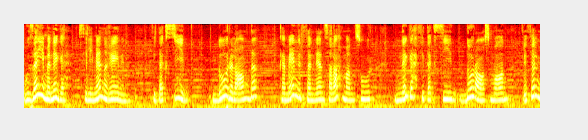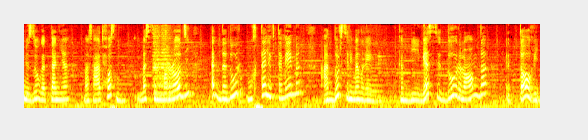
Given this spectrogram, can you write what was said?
وزي ما نجح سليمان غانم في تجسيد دور العمدة كمان الفنان صلاح منصور نجح في تجسيد دور عثمان في فيلم الزوجة التانية مع سعاد حسني. بس المرة دي أدى دور مختلف تماما عن دور سليمان غانم. كان بيجسد دور العمدة الطاغي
